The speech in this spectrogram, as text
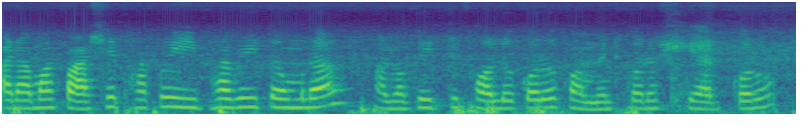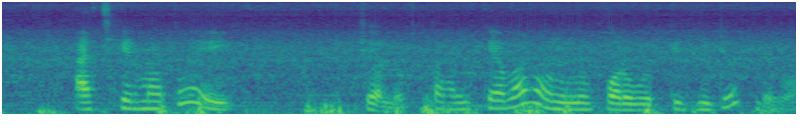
আর আমার পাশে থাকো, এইভাবেই তোমরা আমাকে একটু ফলো করো কমেন্ট করো শেয়ার করো। আজকের মতো এই, চলো। কালকে আবার অন্য পরবর্তী ভিডিও দেবো।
